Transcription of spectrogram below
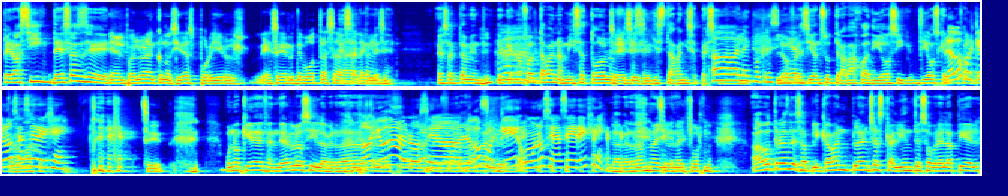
Pero así, de esas de. En el pueblo eran conocidas por ir a ser devotas a la iglesia. Exactamente. De que no faltaban a misa todos los Sí, días. sí, sí. Y estaban y se personaban. Oh, la hipocresía. Le ofrecían su trabajo a Dios y Dios que Luego, no ¿por qué no se hace hereje? Sí. Uno quiere defenderlos y la verdad. No ayudan, o sea, luego, no, ¿por qué uno se hace hereje? La verdad no Sí, ayuda. no hay forma. A otras les aplicaban planchas calientes sobre la piel,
